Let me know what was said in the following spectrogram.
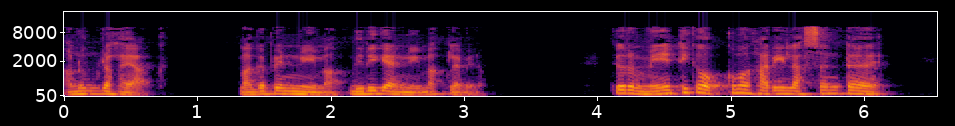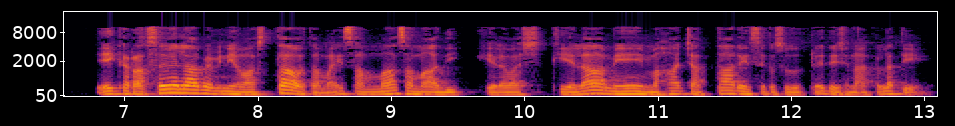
අනුග්‍රහයක්, මඟ පෙන්වීමක්, දිරිගැන්වීමක් ලැබෙනවා. ඒතර මේ ටික ඔක්කොම හරි ලස්සනට ඒක රස වෙලා පැමිණි අවස්ථාව තමයි සම්මා සමාධි කියලා කියලා මේ මහා චත්තාරේසක සූත්‍රය දේශනා කරලා තියෙන්නේ.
